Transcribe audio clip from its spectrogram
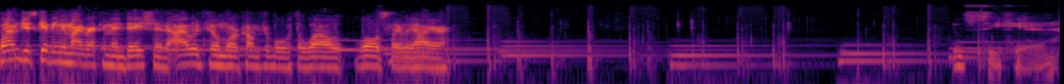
But I'm just giving you my recommendation. I would feel more comfortable with the wall wall slightly higher. Let's see here.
